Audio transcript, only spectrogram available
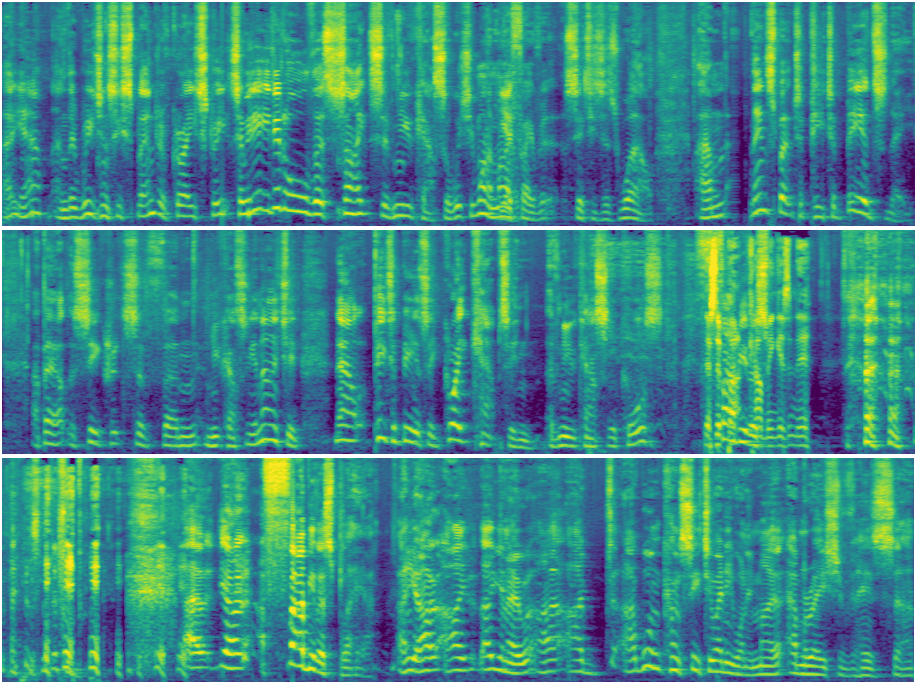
Uh, yeah, and the Regency Splendour of Grey Street. So he, he did all the sights of Newcastle, which is one of my favourite cities as well. Um, then spoke to Peter Beardsley about the secrets of um, Newcastle United. Now, Peter Beardsley, great captain of Newcastle, of course. There's a butt Fabulous coming, isn't there? uh, you know, a fabulous player. And, you know, I, you know, I, I, I won't concede to anyone in my admiration for his. Uh,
